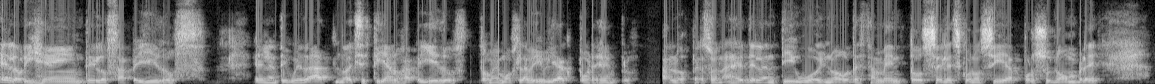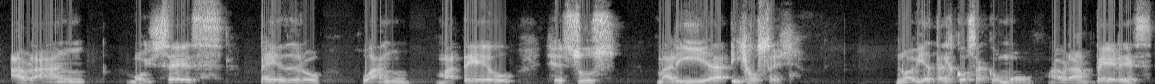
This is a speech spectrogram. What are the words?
El origen de los apellidos. En la antigüedad no existían los apellidos. Tomemos la Biblia, por ejemplo. A los personajes del Antiguo y Nuevo Testamento se les conocía por su nombre Abraham, Moisés, Pedro, Juan, Mateo, Jesús, María y José. No había tal cosa como Abraham Pérez,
